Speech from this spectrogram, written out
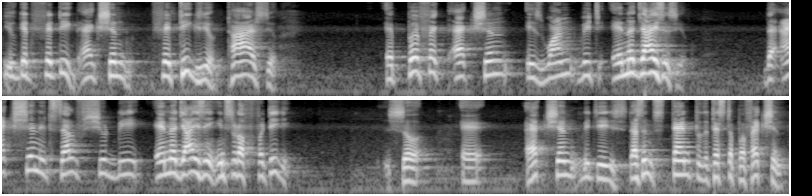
You get fatigued. Action fatigues you, tires you. A perfect action is one which energizes you. The action itself should be energizing instead of fatiguing. So, a action which is, doesn't stand to the test of perfection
